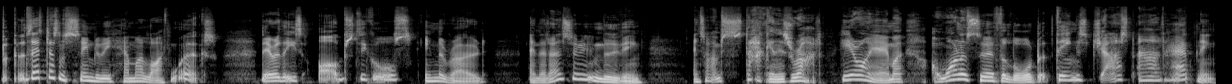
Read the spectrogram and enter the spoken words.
But, that doesn't seem to be how my life works. There are these obstacles in the road, and they don't seem to be moving, and so I'm stuck in this rut. Here I am. I, I want to serve the Lord, but things just aren't happening.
